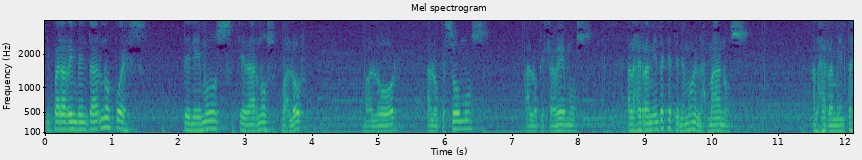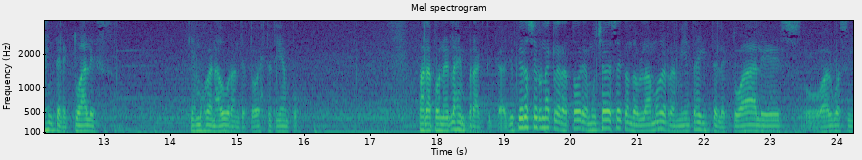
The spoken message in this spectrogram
y para reinventarnos pues tenemos que darnos valor. Valor a lo que somos, a lo que sabemos, a las herramientas que tenemos en las manos, a las herramientas intelectuales que hemos ganado durante todo este tiempo, para ponerlas en práctica. Yo quiero hacer una aclaratoria, muchas veces cuando hablamos de herramientas intelectuales o algo así,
